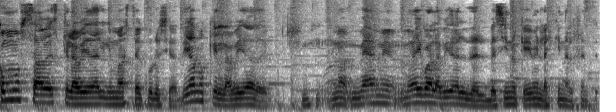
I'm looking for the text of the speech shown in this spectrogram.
¿cómo sabes que la vida de alguien más te da curiosidad? Digamos que la vida de. me da igual la vida del, del vecino que vive en la esquina al frente.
